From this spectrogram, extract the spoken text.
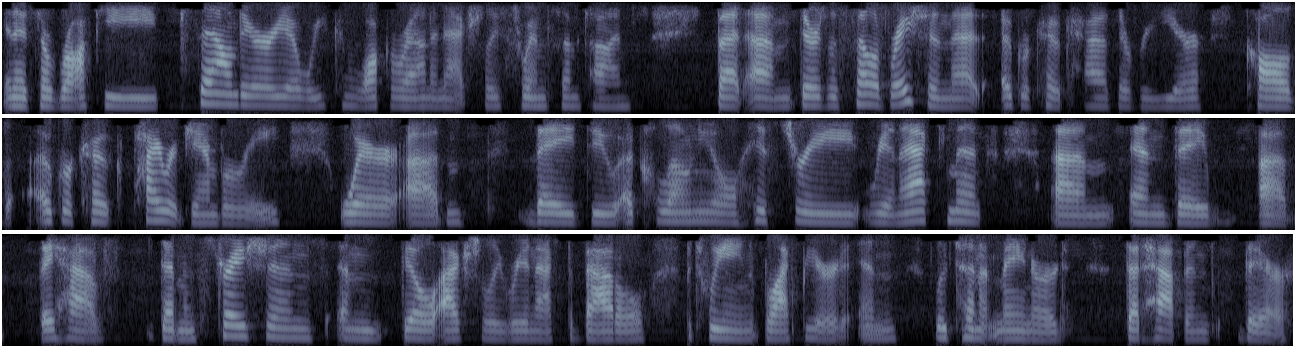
and it's a rocky sound area where you can walk around and actually swim sometimes. But um, there's a celebration that Ocracoke has every year called Ocracoke Pirate Jamboree, where um, they do a colonial history reenactment, um, and they uh, they have demonstrations, and they'll actually reenact the battle between Blackbeard and Lieutenant Maynard that happened there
